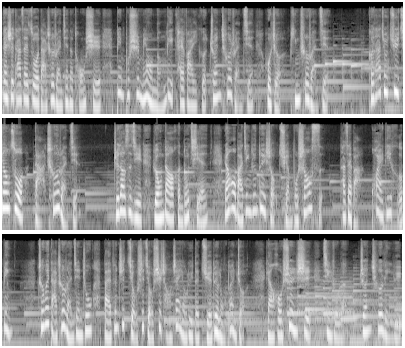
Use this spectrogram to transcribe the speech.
但是他在做打车软件的同时，并不是没有能力开发一个专车软件或者拼车软件，可他就聚焦做打车软件，直到自己融到很多钱，然后把竞争对手全部烧死，他再把快滴合并，成为打车软件中百分之九十九市场占有率的绝对垄断者，然后顺势进入了专车领域。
